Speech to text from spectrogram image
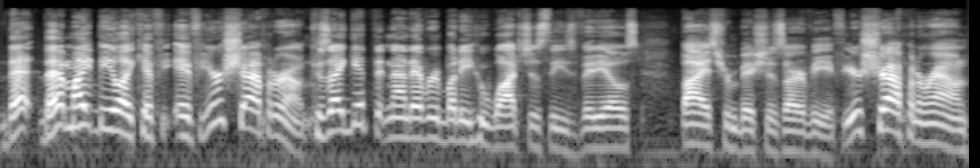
that that might be like if, if you're shopping around because I get that not everybody who watches these videos buys from Bish's RV. If you're shopping around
